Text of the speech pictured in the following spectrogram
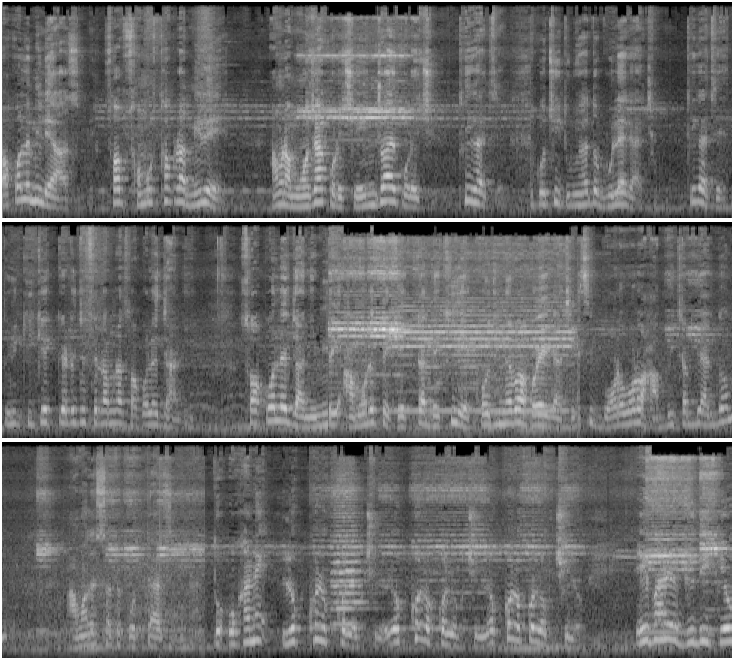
সকলে মিলে আসবে। সব সমর্থকরা মিলে আমরা মজা করেছি এনজয় করেছি, ঠিক আছে? কচি, তুমি হয়তো ভুলে গেছো, ঠিক আছে? তুমি কী কেক কেটেছো সেটা আমরা সকলে জানি। সকলে জানি এই আমরেতে কেকটা দেখিয়ে খোঁজ নেওয়া হয়ে গেছে। বেশি বড় বড় হাব্বি চাব্বি একদম আমাদের সাথে করতে আসবি তো ওখানে লক্ষ লক্ষ লোক ছিল, লক্ষ লক্ষ লোক ছিল, লক্ষ লক্ষ লোক ছিল। এবারে যদি কেউ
